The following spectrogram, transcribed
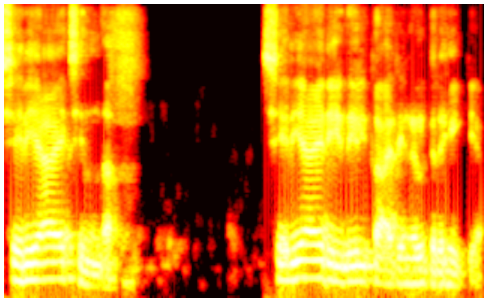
ശരിയായ ചിന്ത ശരിയായ രീതിയിൽ കാര്യങ്ങൾ ഗ്രഹിക്കുക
